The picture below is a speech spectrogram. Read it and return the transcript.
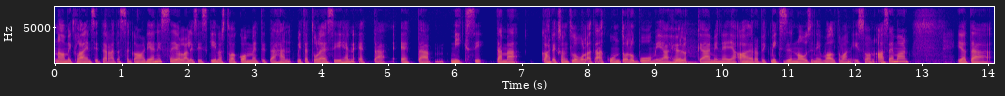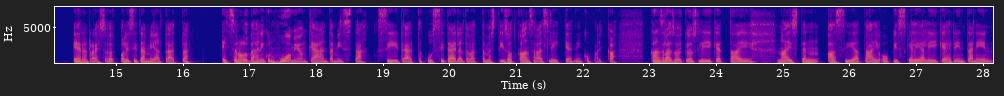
Naomi Klein siteraa tässä Guardianissa, jolla oli siis kiinnostava kommentti tähän, mitä tulee siihen, että, että miksi tämä 80-luvulla tämä kuntoilubuumi ja hölkkääminen ja aerobik, miksi se nousi niin valtavan isoon asemaan. Ja tämä Ehrenreich oli sitä mieltä, että, että se on ollut vähän niin kuin huomion kääntämistä siitä, että kun sitä edeltävät tämmöiset isot kansalaisliikkeet, niin kuin vaikka kansalaisoikeusliike tai naisten asia tai opiskelijaliikehdintä niin,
